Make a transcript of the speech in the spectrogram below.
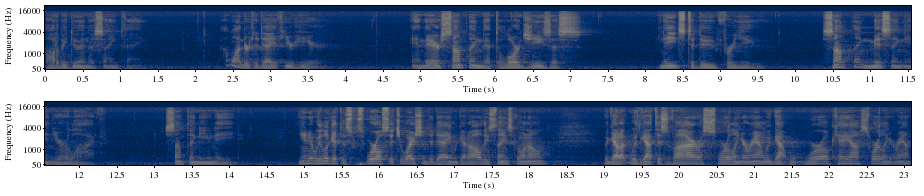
ought to be doing the same thing. I wonder today if you're here and there's something that the Lord Jesus needs to do for you, something missing in your life, something you need. You know, we look at this world situation today and we got all these things going on. We got, we've got this virus swirling around. We've got world chaos swirling around.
